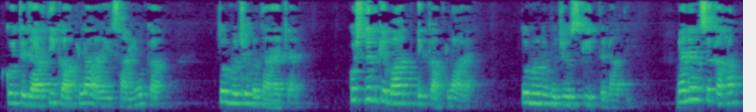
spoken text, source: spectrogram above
کوئی تجارتی قافلہ آئے عیسائیوں کا، تو مجھے بتایا جائے۔ کچھ دن کے بعد ایک قافلہ آیا، تو انہوں نے مجھے اس کی اطلاع دی۔ میں نے ان سے کہا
